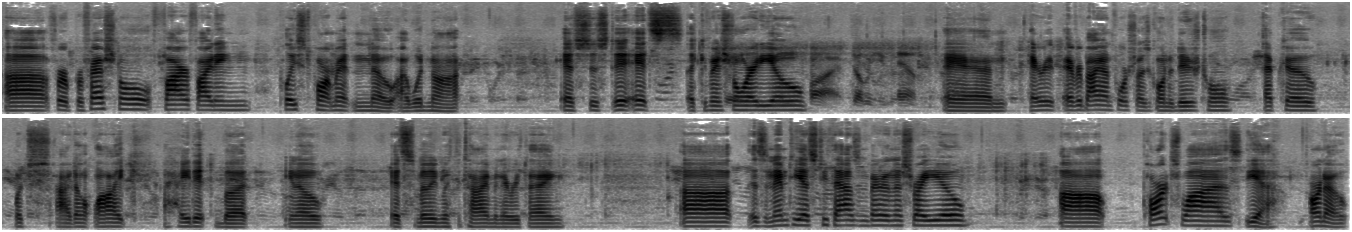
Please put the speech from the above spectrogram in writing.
Uh, for professional firefighting, police department, no, I would not. It's just it, it's a conventional radio, and every everybody unfortunately is going to digital APCO, which I don't like. I hate it, but you know, it's moving with the time and everything. Uh, is an MTS 2000 better than this radio? Uh, parts wise, yeah. Or no,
